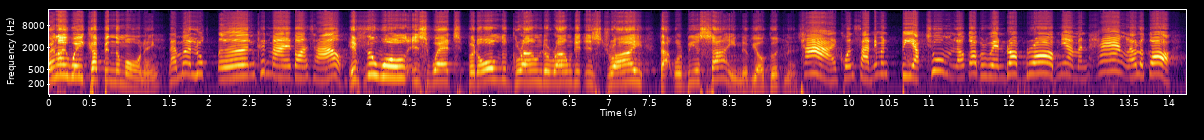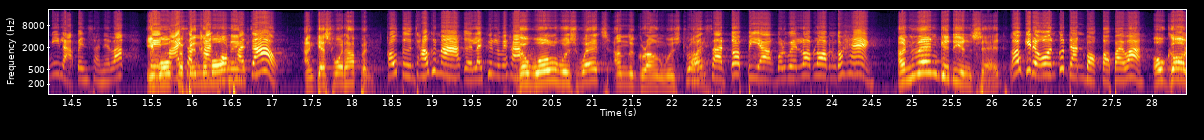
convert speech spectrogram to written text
When I wake up in the morning, และเมื่อลูกตื่นขึ้นมาในตอนเช้า if the wool is wet but all the ground around it is dry, that will be a sign of your goodness. ถ้าไอ้ขนสัตว์นี่มันเปียกชุ่ม แล้วก็บริเวณรอบๆเนี่ยมันแห้งแล้วแล้วก็นี่แหละเป็นสัญลักษณ์ He เป็น woke หมาย up in สำคั the ญของ morning พระเจ้า And guess what happened? เขาตื่นเช้าขึ้นมาเกิดอะไรขึ้นรู้ไหมคะ The wool was wet and the ground was ขน dry. สัตว์ก็เปียกบริเวณรอบๆมันก็แห้ง And then Gideon said, แล้วกิเดโอนก็ดันบอกต่อไปว่า Oh God,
